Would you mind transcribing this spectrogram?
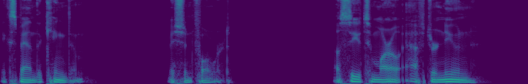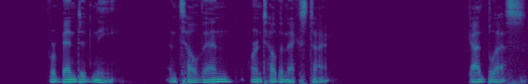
expand the kingdom, mission forward. I'll see you tomorrow afternoon for Bended Knee. Until then, or until the next time, God bless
